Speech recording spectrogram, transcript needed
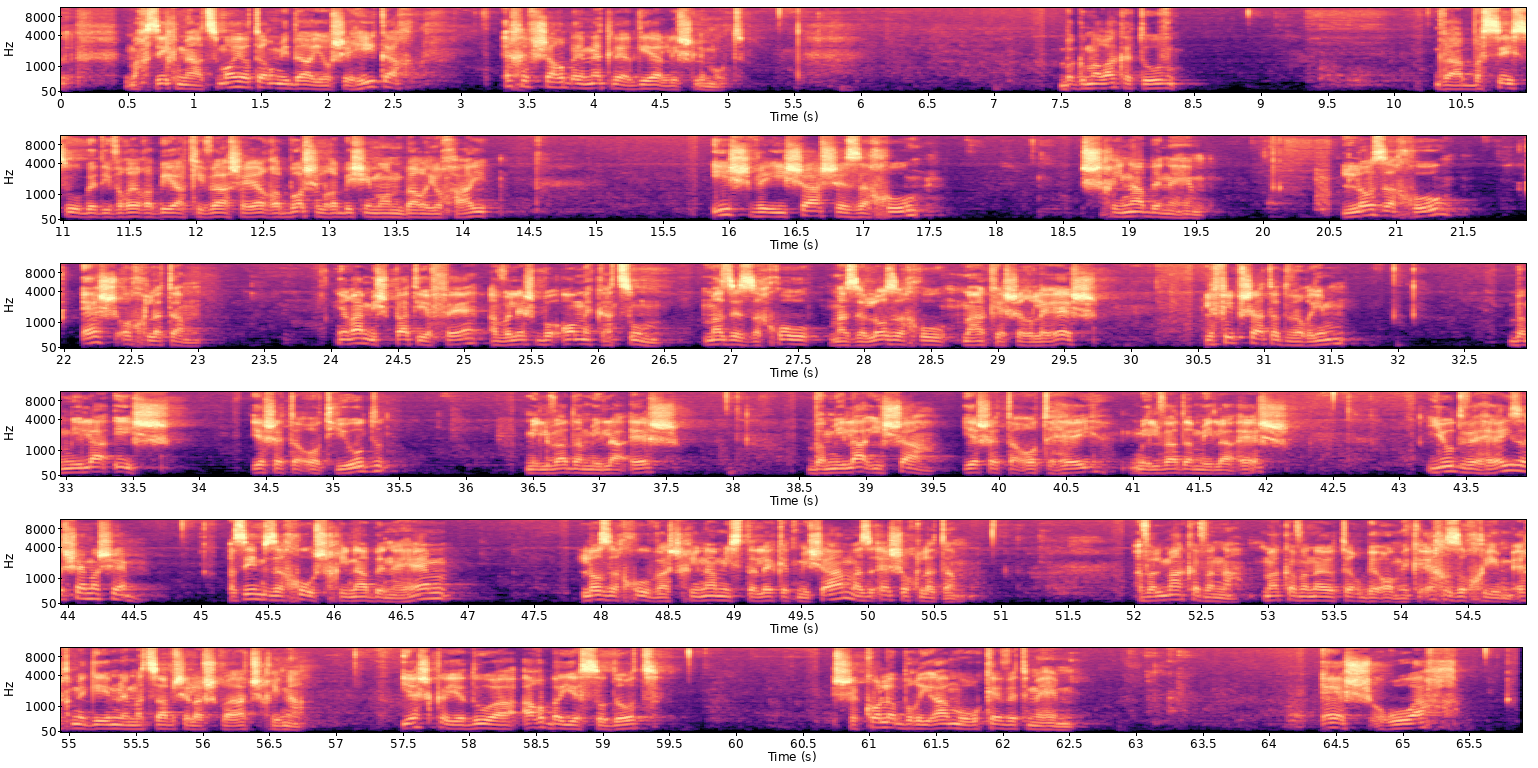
מחזיק מעצמו יותר מדי, או שהיא כך. איך אפשר באמת להגיע לשלמות? בגמרא כתוב, והבסיס הוא בדברי רבי עקיבא שהיה רבו של רבי שמעון בר יוחאי, איש ואישה שזכו, שכינה ביניהם. לא זכו, אש אוכלתם. נראה משפט יפה, אבל יש בו עומק עצום. מה זה זכו, מה זה לא זכו, מה הקשר לאש. לפי פשט הדברים, במילה איש יש את האות י', מלבד המילה אש. במילה אישה יש את האות ה', מלבד המילה אש. י' וה' זה שם השם. אז אם זכו שכינה ביניהם, לא זכו והשכינה מסתלקת משם, אז אש אוכלתם. אבל מה הכוונה? מה הכוונה יותר בעומק? איך זוכים? איך מגיעים למצב של השראת שכינה? יש כידוע ארבע יסודות שכל הבריאה מורכבת מהם. אש, רוח,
